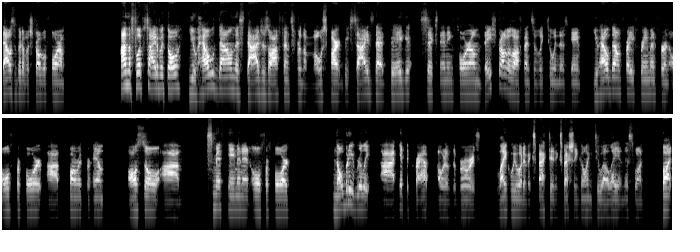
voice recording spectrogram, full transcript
that was a bit of a struggle for him. On the flip side of it, though, you held down this Dodgers offense for the most part. Besides that big sixth inning for them, they struggled offensively too in this game. You held down Freddie Freeman for an 0 for 4 uh, performance for him. Also, um, Smith came in at 0 for 4. Nobody really uh, hit the crap out of the Brewers like we would have expected, especially going to LA in this one. But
